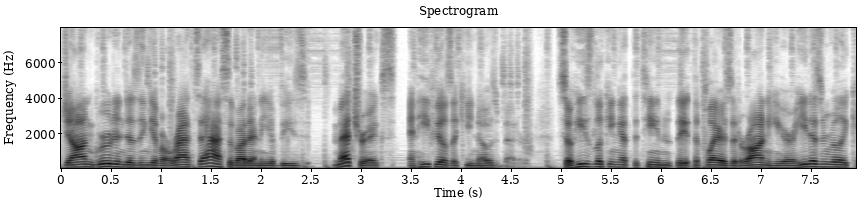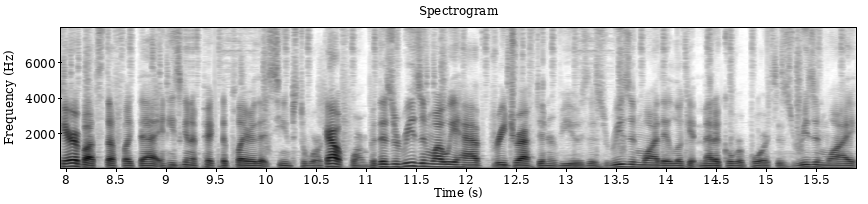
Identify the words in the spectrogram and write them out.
Jon Gruden doesn't give a rat's ass about any of these metrics, and he feels like he knows better. So he's looking at the team, the, the players that are on here. He doesn't really care about stuff like that, and he's going to pick the player that seems to work out for him. But there's a reason why we have pre-draft interviews. There's a reason why they look at medical reports. There's a reason why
